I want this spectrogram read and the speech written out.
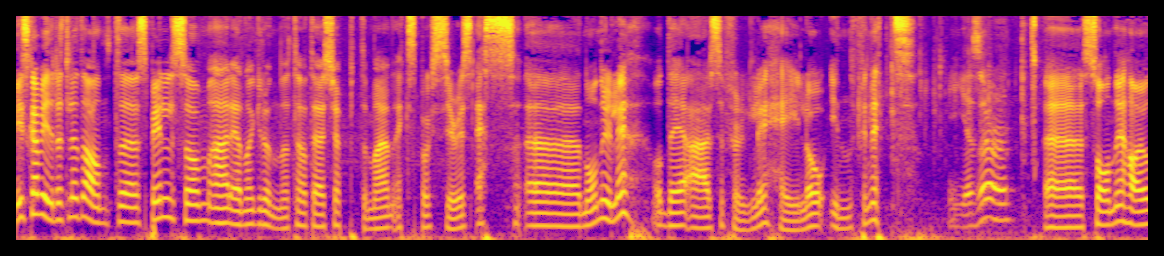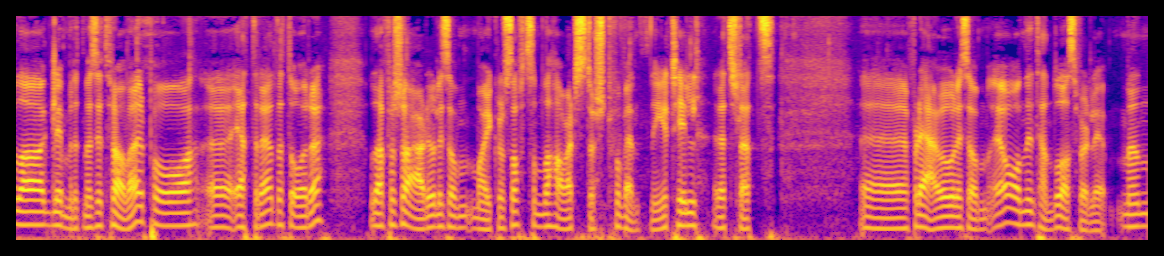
Vi skal videre til et annet uh, spill som er en av grunnene til at jeg kjøpte meg en Xbox Series S uh, nå nylig. Og det er selvfølgelig Halo Infinite. Yes, sir. Uh, Sony har jo da glimret med sitt fravær på uh, E3 dette året. Og Derfor så er det jo liksom Microsoft som det har vært størst forventninger til, rett og slett. Uh, for det er jo liksom Ja, og Nintendo, da, selvfølgelig. Men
